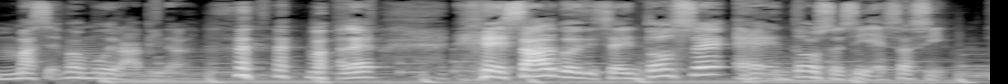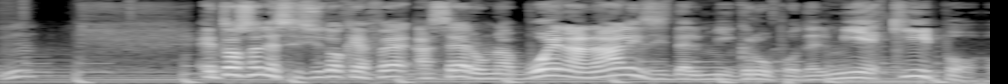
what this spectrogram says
más se va muy rápida. ¿Vale? Es algo, dice, entonces, eh, entonces sí, es así. Entonces necesito que hacer una buena análisis del mi grupo, del mi equipo.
